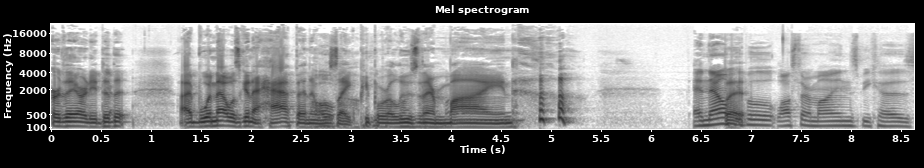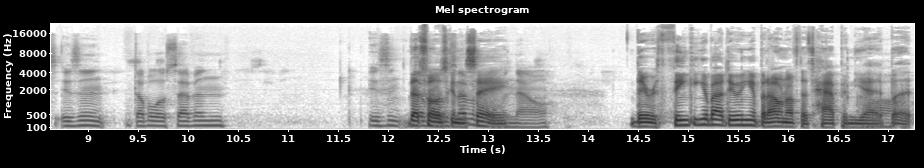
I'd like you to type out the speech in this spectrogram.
or they already did it. I, when that was gonna happen, it was Oh, like people people were losing their mind. And now But- people lost their minds because isn't 007 isn't That's what I was gonna oh say. now. they were thinking about doing it, but I don't know if that's happened yet. Oh. But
